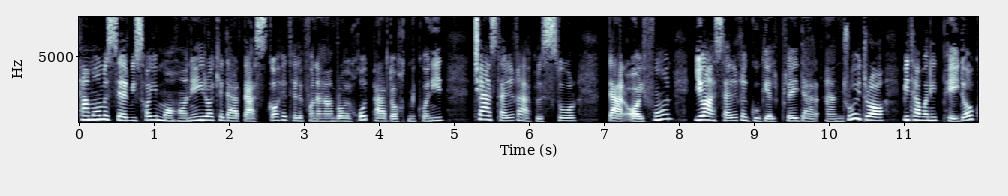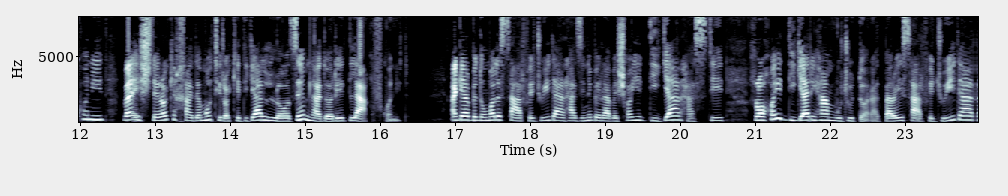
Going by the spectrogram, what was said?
تمام سرویس های ماهانه ای را که در دستگاه تلفن همراه خود پرداخت می کنید چه از طریق Apple Store در آیفون یا از طریق Google Play در اندروید را می توانید پیدا کنید و اشتراک خدماتی را که دیگر لازم ندارید لغو کنید. اگر به دنبال صرفه‌جویی در هزینه به روش های دیگر هستید، راه های دیگری هم وجود دارد برای صرفه‌جویی در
